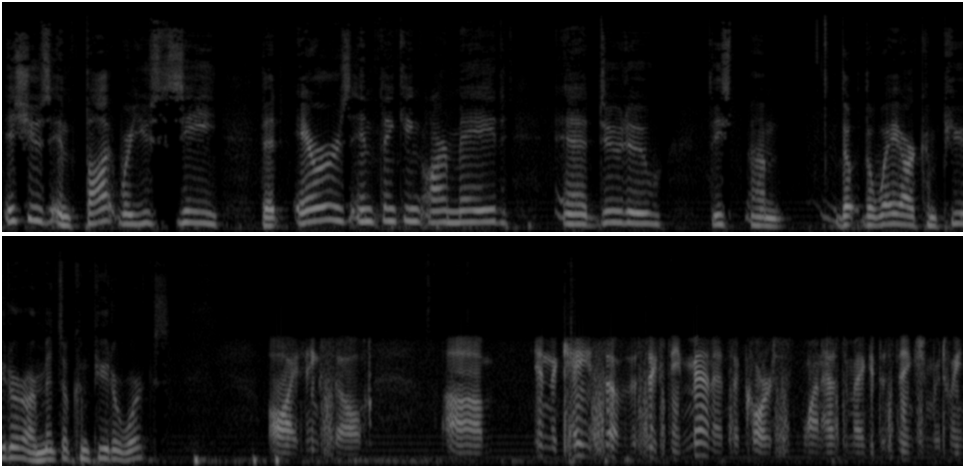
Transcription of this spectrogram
issues in thought where you see that errors in thinking are made uh, due to these um, the the way our computer, our mental computer works? Oh, I think so. Um, in the case of the 60 minutes, of course, one has to make a distinction between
